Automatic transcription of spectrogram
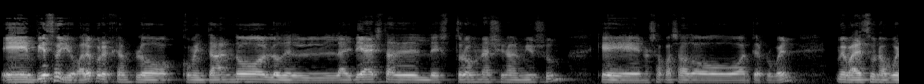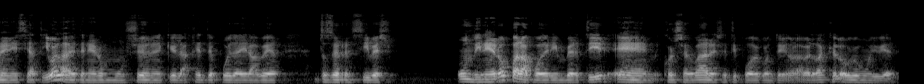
Eh, empiezo yo, ¿vale? Por ejemplo, comentando lo de la idea esta del de Strong National Museum que nos ha pasado antes Rubén. Me parece una buena iniciativa la de tener un museo en el que la gente pueda ir a ver. Entonces recibes un dinero para poder invertir en conservar ese tipo de contenido. La verdad es que lo veo muy bien.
